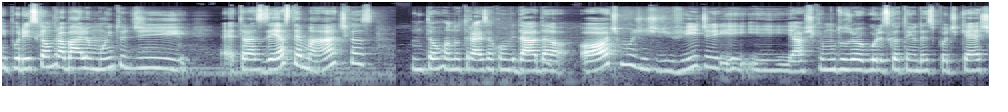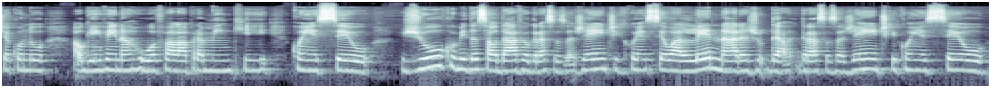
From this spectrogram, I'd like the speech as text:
E por isso que é um trabalho muito de é, trazer as temáticas, então, quando traz a convidada, ótimo, a gente divide e, e acho que um dos orgulhos que eu tenho desse podcast é quando alguém vem na rua falar pra mim que conheceu Ju, comida saudável graças a gente, que conheceu a Lenara graças a gente, que conheceu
